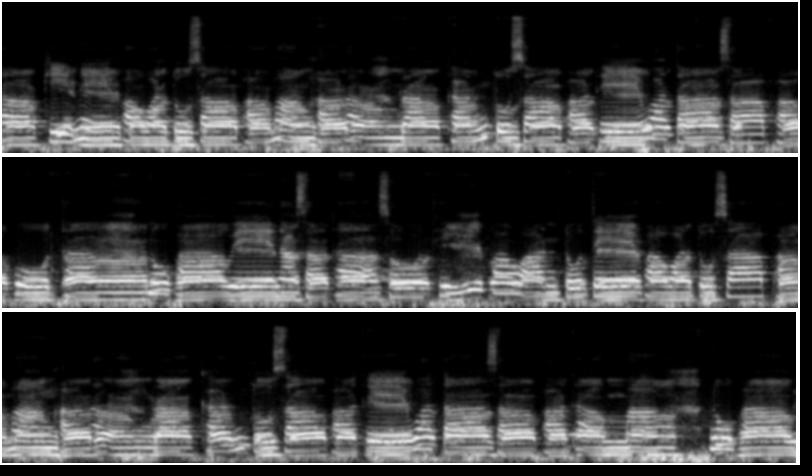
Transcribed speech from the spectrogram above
ทักขิเนภวันตุสาภามังคารังรักขันตุสาภาเทวตาสาภาพุทธานุภาเวนัสธาโสทิภวันตุเตภวันตุสาภามังคารังรักขันตุสาภาเทวตาสาภาธรรมานุภาเว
